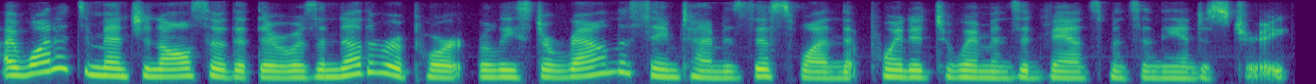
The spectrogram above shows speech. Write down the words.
I wanted to mention also that there was another report released around the same time as this one that pointed to women's advancements in the industry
